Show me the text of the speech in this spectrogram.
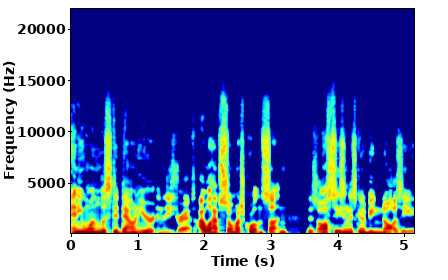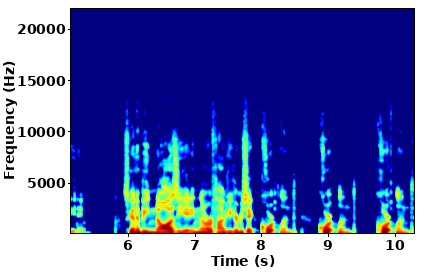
anyone listed down here in these drafts. I will have so much Courtland Sutton this offseason, it's going to be nauseating. It's going to be nauseating. The number of times you hear me say Courtland, Courtland, Courtland,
